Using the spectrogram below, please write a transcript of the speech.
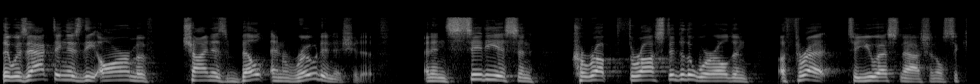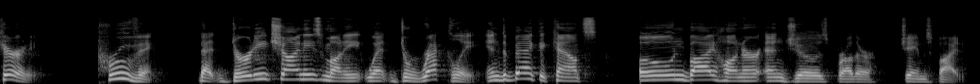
that was acting as the arm of China's Belt and Road Initiative, an insidious and corrupt thrust into the world and a threat to U.S. national security, proving that dirty Chinese money went directly into bank accounts owned by Hunter and Joe's brother, James Biden.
